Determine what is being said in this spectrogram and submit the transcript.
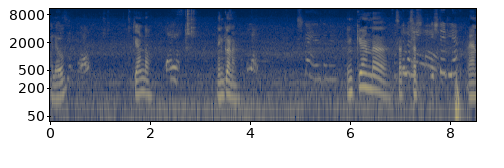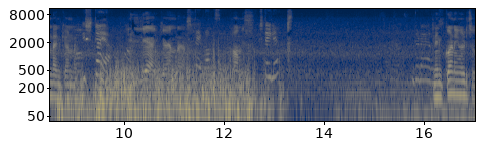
ഹലോ വേണ്ട. നിനക്ക് വേണോ? എനിക്ക് വേണ്ട. വേണ്ട എനിക്ക് വേണ്ട. ഇല്ല എനിക്ക് വേണ്ട. പ്രോമിസ് നിനക്ക് വേണമെങ്കിൽ മേടിച്ചു.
